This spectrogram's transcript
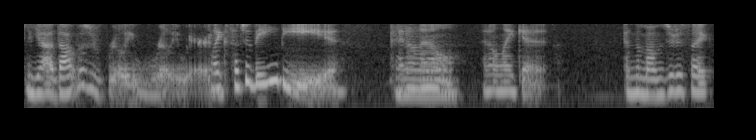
Yeah, that was really really weird. like such a baby. I, I don't know. know. I don't like it. and the moms are just like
